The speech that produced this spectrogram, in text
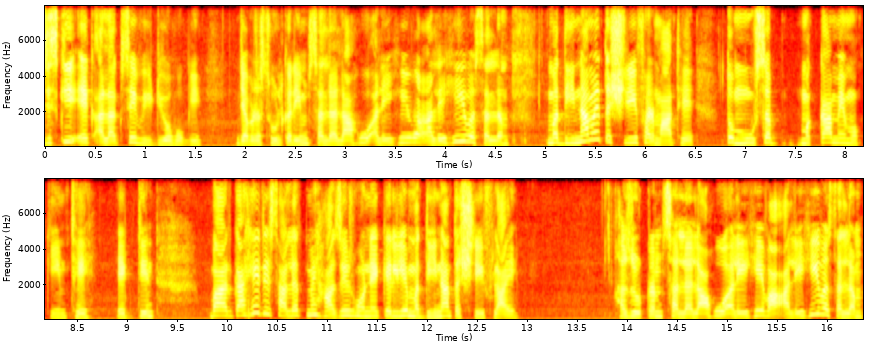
जिसकी एक अलग से वीडियो होगी। जब रसूल करीम सल्लल्लाहु अलैहि वसल्लम मदीना में तशरीफ़ फरमा थे तो मूसब मक्का में मुकीम थे। एक दिन बारगाह रिसालत में हाजिर होने के लिए मदीना तशरीफ़ लाए। हजूर करम सल्लल्लाहु अलैहि वसल्लम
